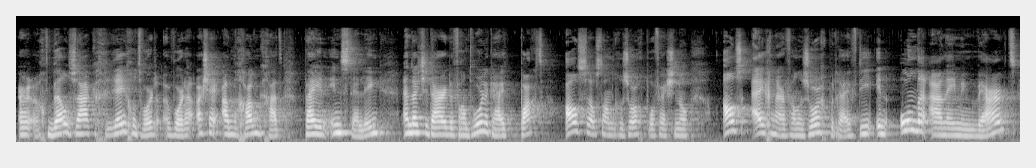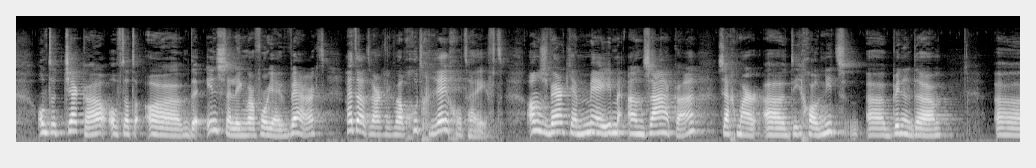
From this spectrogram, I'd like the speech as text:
er wel zaken geregeld worden als jij aan de gang gaat bij een instelling. En dat je daar de verantwoordelijkheid pakt als zelfstandige zorgprofessional, als eigenaar van een zorgbedrijf die in onderaanneming werkt. Om te checken of dat, uh, de instelling waarvoor jij werkt het daadwerkelijk wel goed geregeld heeft. Anders werk jij mee aan zaken, zeg maar, uh, die gewoon niet uh, binnen, de, uh,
